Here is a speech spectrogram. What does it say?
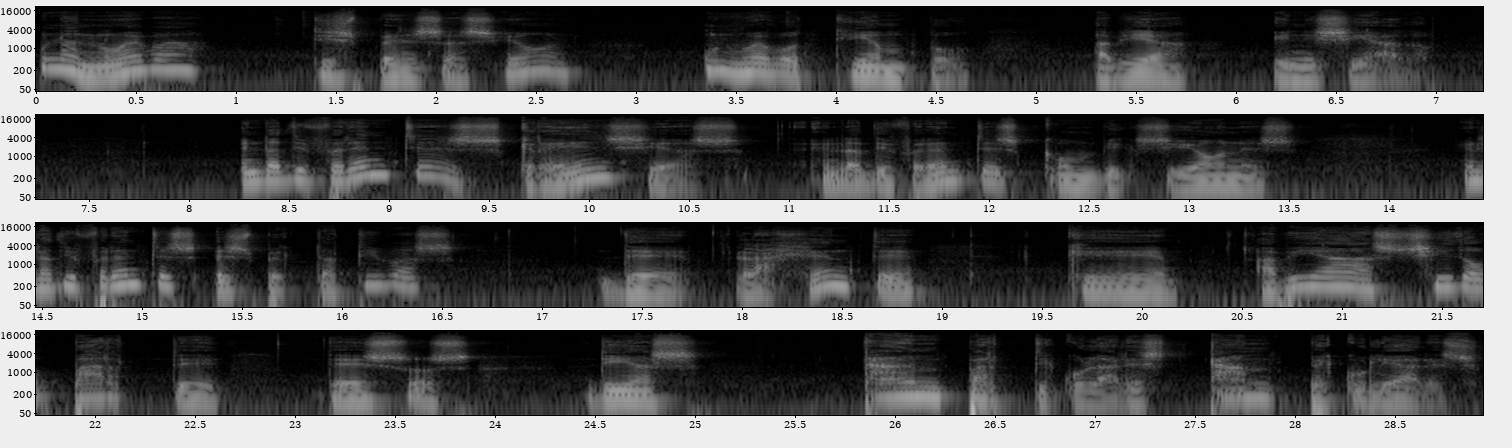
Una nueva dispensación, un nuevo tiempo había iniciado. En las diferentes creencias, en las diferentes convicciones, en las diferentes expectativas de la gente que había sido parte de esos días tan particulares, tan peculiares.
